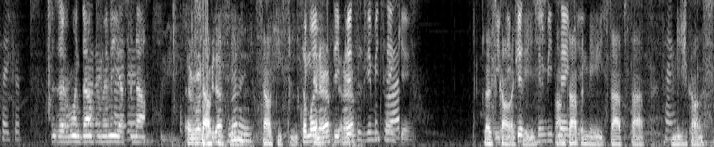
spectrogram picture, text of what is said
take it. Is everyone down for mini? Yes or no? Everyone South should be down for mini. DC. South DC. Someone, Interrupt, DPS interrupt. is gonna be tanking. Let's call it, please. gonna be On top of me. Stop, stop. I Tank. need you to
